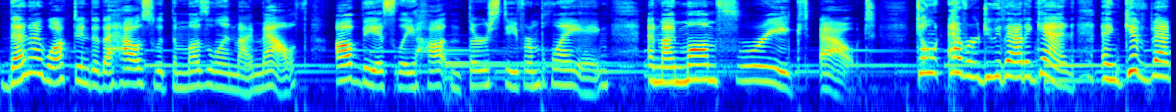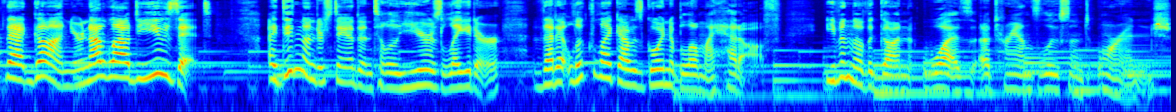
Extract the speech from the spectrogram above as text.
Then I walked into the house with the muzzle in my mouth, obviously hot and thirsty from playing, and my mom freaked out. Don't ever do that again, and give back that gun. You're not allowed to use it. I didn't understand until years later that it looked like I was going to blow my head off even though the gun was a translucent orange.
